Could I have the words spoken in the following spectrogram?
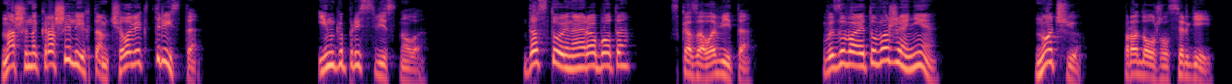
Наши накрошили их там человек триста. Инга присвистнула. «Достойная работа», — сказала Вита. «Вызывает уважение». «Ночью», — продолжил Сергей,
